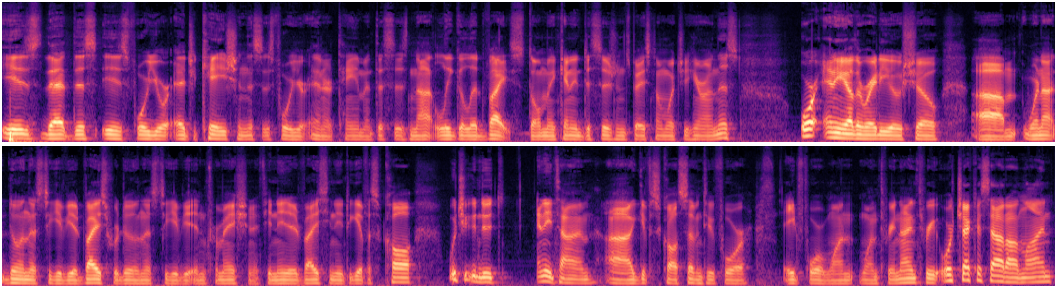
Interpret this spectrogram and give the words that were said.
is that this is for your education. This is for your entertainment. This is not legal advice. Don't make any decisions based on what you hear on this or any other radio show. Um, we're not doing this to give you advice. We're doing this to give you information. If you need advice, you need to give us a call, which you can do t- anytime. Uh, give us a call, 724 841 1393, or check us out online.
